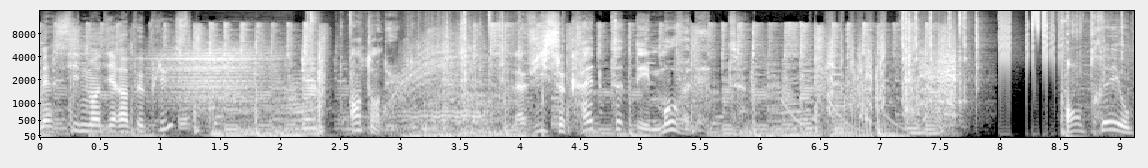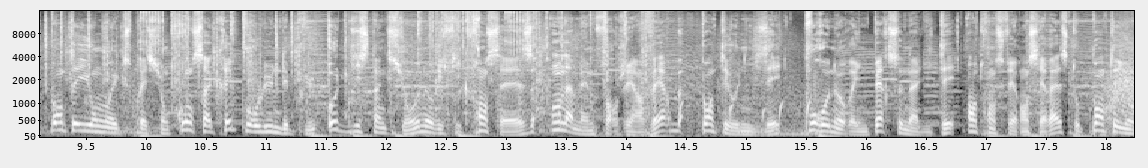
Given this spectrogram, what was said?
Merci de m'en dire un peu plus. Entendu. La vie secrète des mots vedettes. Entrée au Panthéon, expression consacrée pour l'une des plus hautes distinctions honorifiques françaises. On a même forgé un verbe, panthéoniser, pour honorer une personnalité en transférant ses restes au Panthéon.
